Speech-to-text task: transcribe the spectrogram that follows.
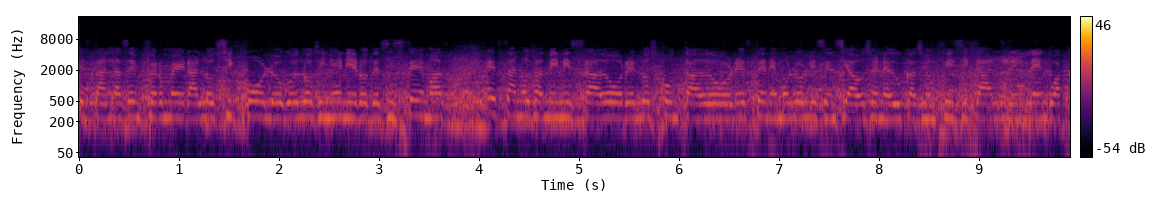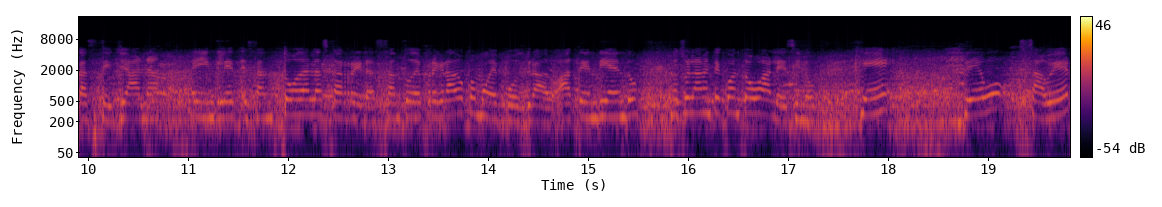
están las enfermeras, los psicólogos, los ingenieros de sistemas, están los administradores, los contadores, tenemos los licenciados en educación física, en lengua castellana e inglés, están todas las carreras, tanto de pregrado como de posgrado, atendiendo no solamente cuánto vale, sino qué debo saber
